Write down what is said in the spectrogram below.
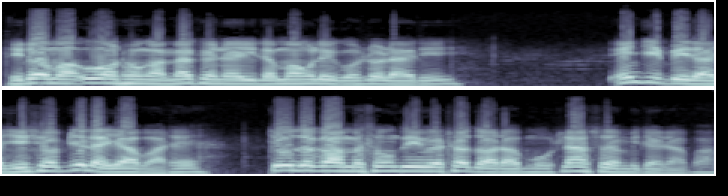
ဒီတော့မှဦးအောင်ထုံးကမက်ခင်နယ်ကြီးလက်မောင်းလေးကိုလွှတ်လိုက်သည်အင်ကြီးပေးတာရေလျှော်ပြစ်လိုက်ရပါတယ်ကျိုးစကားမဆုံးသေးပဲထွက်သွားတော့မူလှမ်းဆွဲမိလိုက်တာပါ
